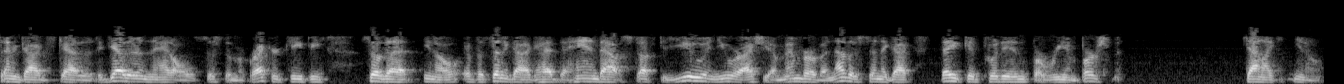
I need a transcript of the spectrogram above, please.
synagogues gathered together and they had a whole system of record keeping so that, you know, if a synagogue had to hand out stuff to you and you were actually a member of another synagogue, they could put in for reimbursement. Kind of like, you know,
